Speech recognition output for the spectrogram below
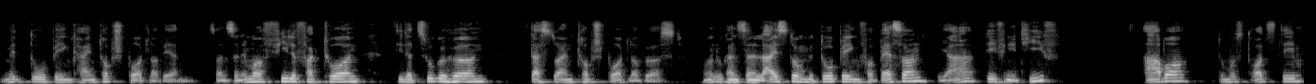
mit Doping kein Topsportler werden. Sonst sind immer viele Faktoren, die dazugehören, dass du ein Topsportler wirst. Du kannst deine Leistung mit Doping verbessern, ja, definitiv. Aber du musst trotzdem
